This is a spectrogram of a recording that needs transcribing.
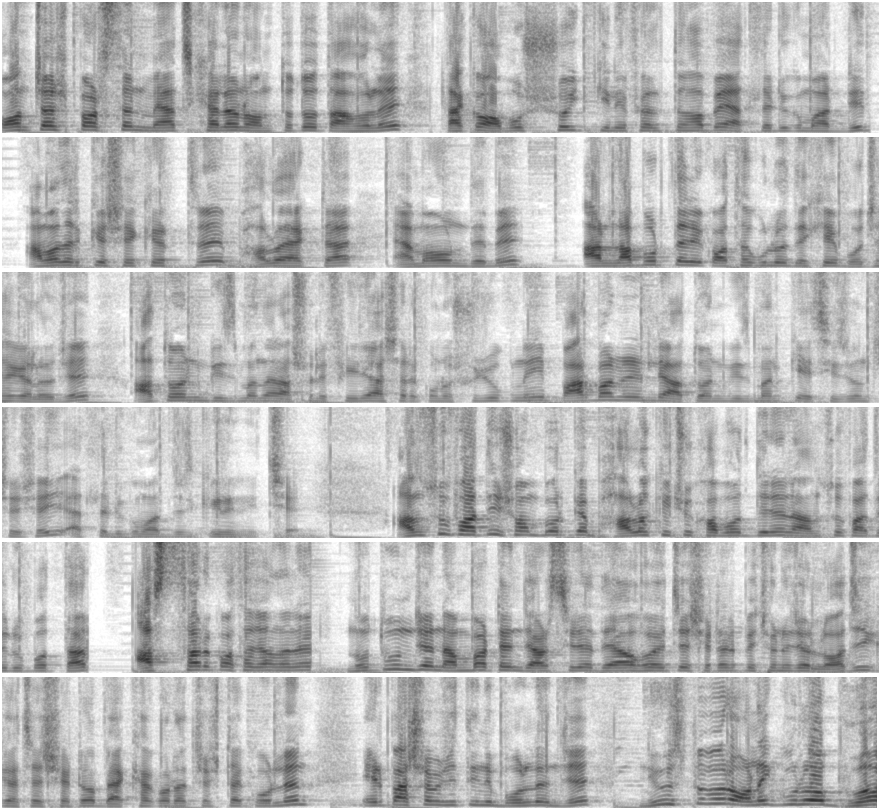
পঞ্চাশ পার্সেন্ট ম্যাচ খেলেন অন্তত, তাহলে তাকে অবশ্যই কিনে ফেলতে হবে অ্যাথলেটিকো মাদ্রিদ। আমাদেরকে সেক্ষেত্রে ভালো একটা অ্যামাউন্ট দেবে। আর লাপোর্তের এই কথাগুলো দেখে বোঝা গেল যে আতোয়ান গ্রিজমানের আসলে ফিরে আসার কোনো সুযোগ নেই। পারমানেন্টলি আতোয়ান গ্রিজমানকে এই সিজন শেষেই অ্যাথলেটিকো মাদ্রিদ কিনে নিচ্ছে। আনসু ফাতি সম্পর্কে ভালো কিছু খবর দিলেন। আনসু ফাতির উপর তার আস্থার কথা জানালেন। নতুন যে নাম্বার টেন জার্সিটা দেওয়া হয়েছে, সেটার পেছনে যে লজিক আছে, সেটাও ব্যাখ্যা করার চেষ্টা করলেন। এর পাশাপাশি তিনি বললেন যে নিউজ পেপার অনেকগুলো ভুয়া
